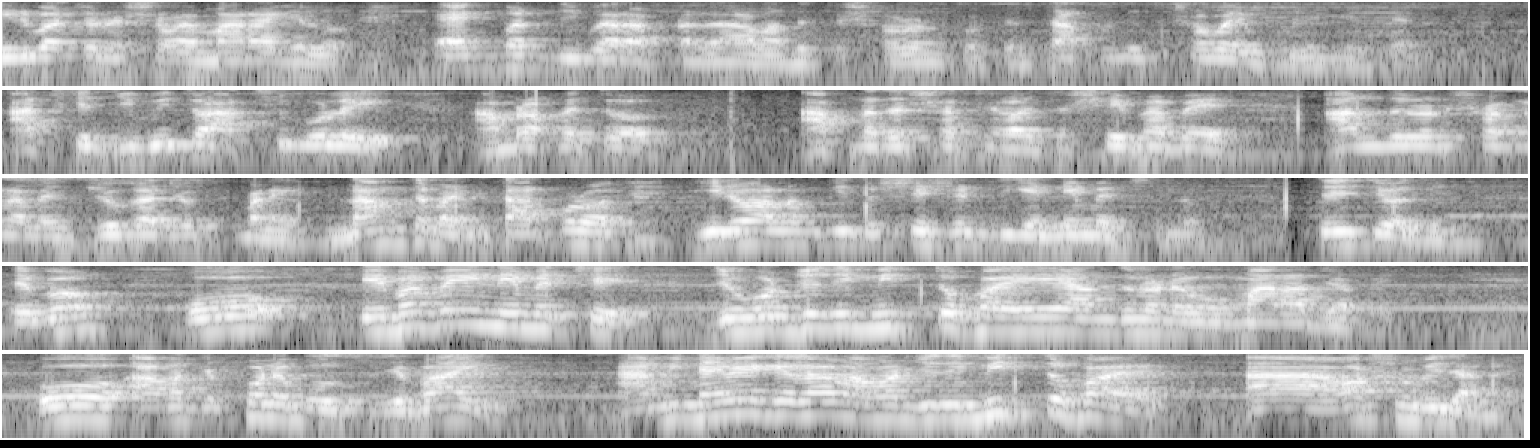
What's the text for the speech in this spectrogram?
নির্বাচনের সময় মারা গেল, একবার, দুইবার আপনারা আমাদেরকে স্মরণ করতেন, তারপর কিন্তু সবাই ভুলে যেতেন। আজকে জীবিত আছি বলেই আমরা হয়তো আপনাদের সাথে হয়তো সেভাবে আন্দোলন সংগ্রামের যোগাযোগ মানে নামতে পারিনি, তারপরও হিরো আলম কিন্তু শেষের দিকে নেমেছিল। তৃতীয় দিন। এবং ও এভাবেই নেমেছে যে ওর যদি মৃত্যু হয় এই আন্দোলনে ও মারা যাবে। ও আমাকে ফোনে বলছে যে, ভাই, আমি নেমে গেলাম, আমার যদি মৃত্যু হয় অসুবিধা নাই।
